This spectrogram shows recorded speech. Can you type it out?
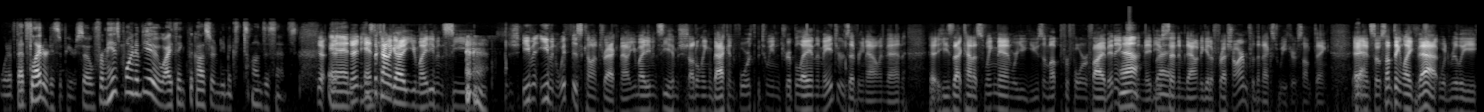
what if that slider disappears? So from his point of view, I think the cost certainty makes tons of sense. Yeah, and and he's and, the kind of guy you might even see even even with this contract now, you might even see him shuttling back and forth between AAA and the majors every now and then. Uh, he's that kind of swingman where you use him up for four or five innings, yeah, and maybe right. you send him down to get a fresh arm for the next week or something. Yeah. And so something like that would really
